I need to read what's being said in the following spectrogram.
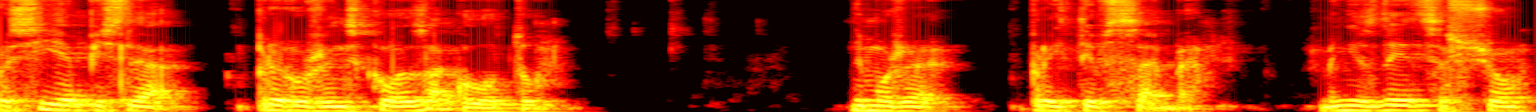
Росія після Пригожинського заколоту не може прийти в себе. Мені здається, що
